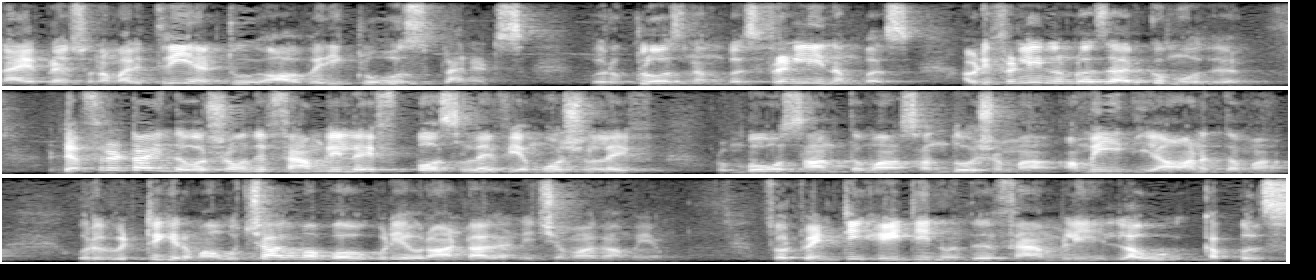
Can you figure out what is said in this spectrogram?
நான் ஏற்கனவே சொன்ன மாதிரி three and two are very close planets ஒரு க்ளோஸ் நம்பர்ஸ் ஃப்ரெண்ட்லி நம்பர்ஸ் அப்படி ஃப்ரெண்ட்லி நம்பர்ஸாக இருக்கும்போது டெஃபினட்டாக இந்த வருஷம் வந்து family life personal life emotional life ரொம்பவும் சாந்தமாக சந்தோஷமாக அமைதியாக ஆனந்தமாக ஒரு வெற்றிகரமாக உற்சாகமாக போகக்கூடிய ஒரு ஆண்டாக நிச்சயமாக அமையும். ஸோ டுவெண்ட்டி எயிட்டீன் வந்து ஃபேமிலி லவ் கப்புள்ஸ்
